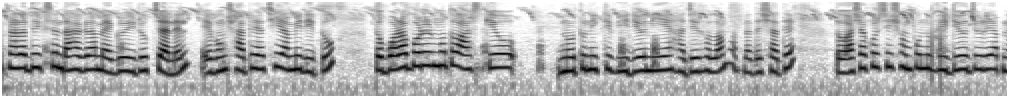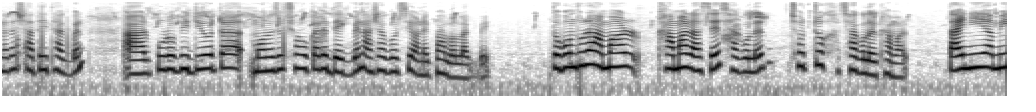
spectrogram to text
আপনারা দেখছেন দাহাগ্রাম অ্যাগ্রো ইউটিউব চ্যানেল এবং সাথে আছি আমি ঋতু। তো বরাবরের মতো আজকেও নতুন একটি ভিডিও নিয়ে হাজির হলাম আপনাদের সাথে। তো আশা করছি সম্পূর্ণ ভিডিও জুড়ে আপনারা সাথেই থাকবেন। আর পুরো ভিডিওটা মনোযোগ সহকারে দেখবেন, আশা করছি অনেক ভালো লাগবে। তো বন্ধুরা, আমার খামার আছে ছাগলের, ছোট্ট ছাগলের খামার। তাই নিয়ে আমি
